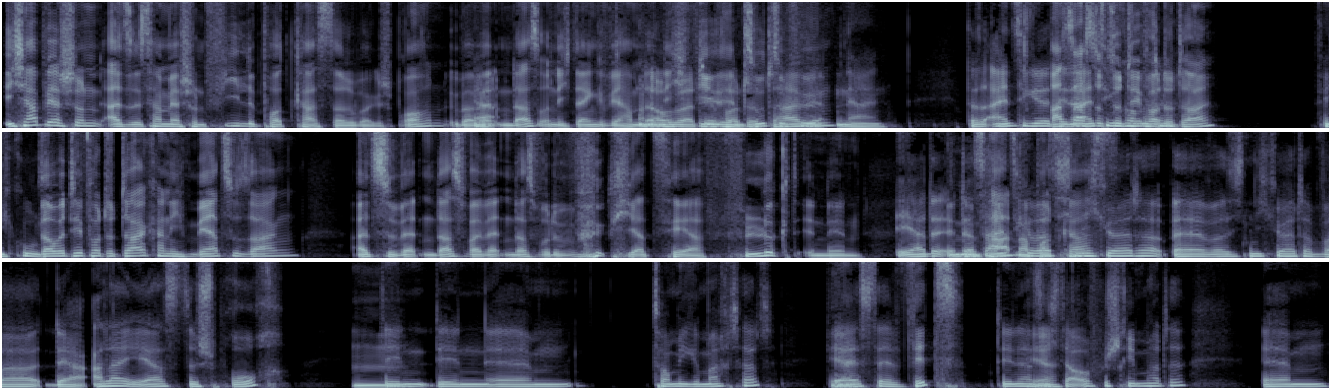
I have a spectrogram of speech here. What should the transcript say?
ich habe ja schon, also es haben ja schon viele Podcasts darüber gesprochen, über Ja. Wetten das und ich denke, wir haben Und da nicht viel TV Total. hinzuzufügen. Wir- Nein. Das einzige. Was den sagst du zu TV Kommentar- Total? Finde ich Ich gut. glaube, TV Total kann ich mehr zu sagen als zu Wetten das, weil Wetten das wurde wirklich ja zerpflückt in den. Ja, in das dem Einzige, was ich nicht gehört habe, äh, was ich nicht gehört habe, war der allererste Spruch, Mhm. den, den ähm, Tommy gemacht hat. Der Ja. ist der Witz, den er Ja. sich da aufgeschrieben hatte. Ähm,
